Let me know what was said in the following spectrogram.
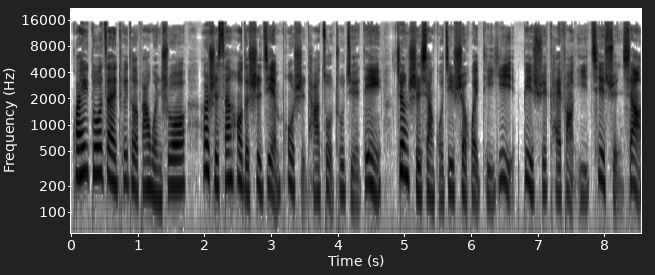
瓜多在推特发文说：“二十三号的事件迫使他做出决定，正式向国际社会提议，必须开放一切选项，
